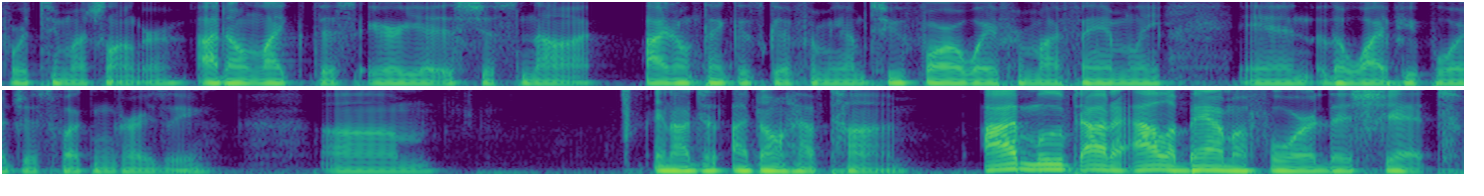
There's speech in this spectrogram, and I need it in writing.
for too much longer. I don't like this area. It's just not. I don't think it's good for me. I'm too far away from my family, and the white people are just fucking crazy. Um, and I just I don't have time. I moved out of Alabama for this shit.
